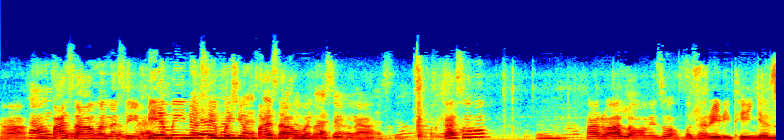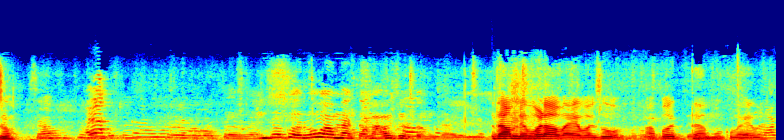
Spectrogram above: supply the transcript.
હા અમે પાછા આવવાના છે. બે મહિના છે પછી પાછા આવવાના છે. હા. કા સોહમ હારો હાલો હવે જો બધા રેડી થઈ ગયા જો. બધા અમને વળાવવા આવ્યા જો. આ બધા મૂકવા આવ્યા.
